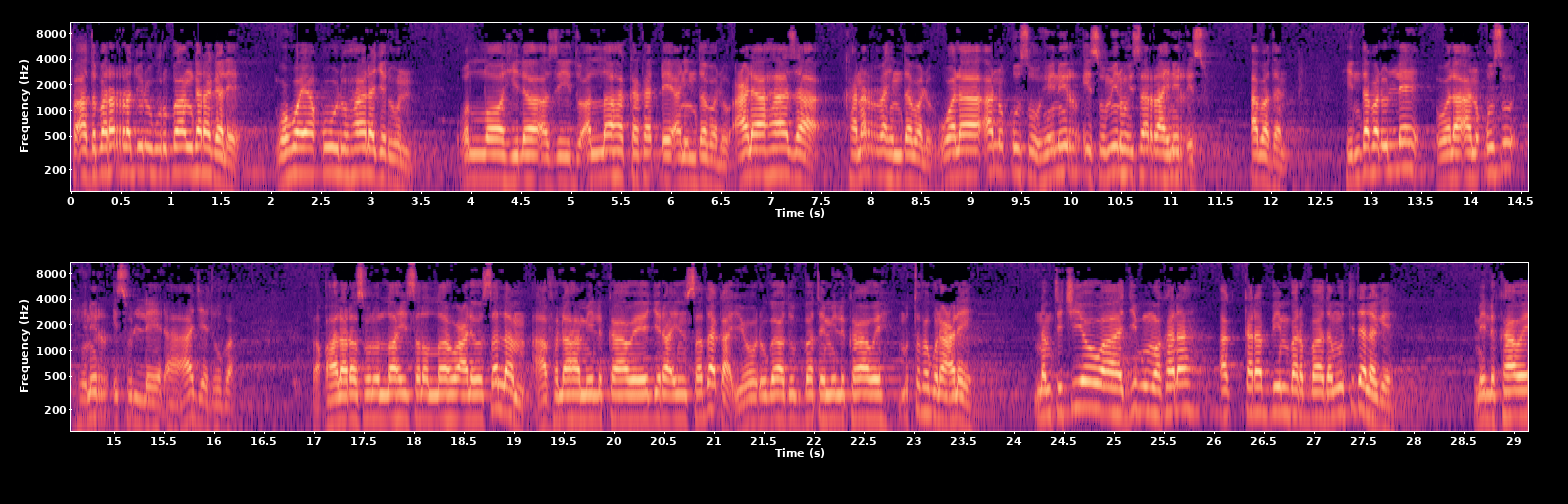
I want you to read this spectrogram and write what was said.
فأدبر الرجل قربان قرقل وهو يقول هال جدون والله لا أزيد الله ككد أن اندبل على هذا كنر هندبل ولا أنقص هنرئس منه إسر هنرئس أبدا. هندبل الله ولا أنقص هنرئس الله أجدوبا فقال رسول الله صلى الله عليه وسلم أفلح ملكاوي جرا إن صدق يورغا دبة ملكاوي متفق عليه kana akka rabbiin barbaadamutti dalage milkaawe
